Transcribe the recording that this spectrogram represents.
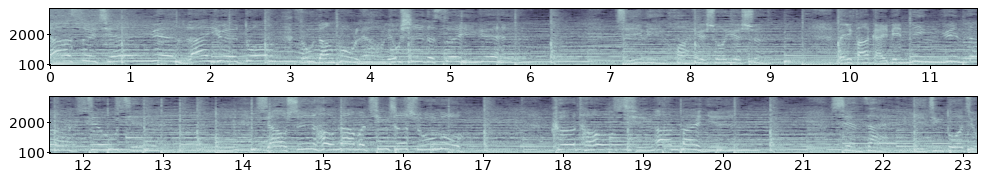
压岁钱越来越多。阻挡不了流逝的岁月，吉利话越说越顺，没法改变命运的纠结。小时候那么轻车熟路，磕头请安拜年，现在已经多久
